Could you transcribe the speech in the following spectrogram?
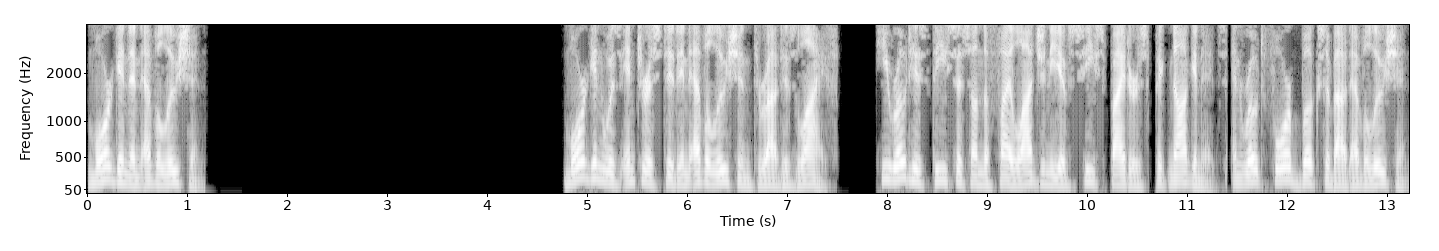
Morgan and evolution Morgan was interested in evolution throughout his life. He wrote his thesis on the phylogeny of sea spiders and wrote four books about evolution.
